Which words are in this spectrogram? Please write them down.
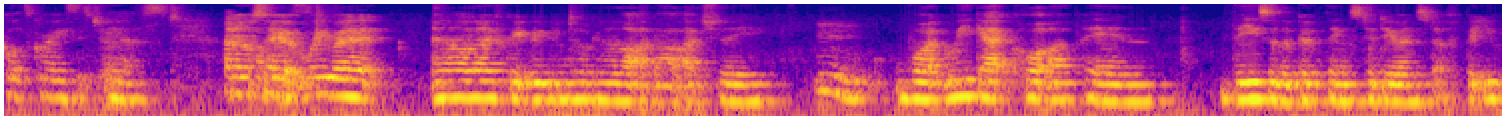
God's grace is just. Yes. And also, we were in our life group. We've been talking a lot about actually Mm. what we get caught up in. These are the good things to do and stuff, but you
